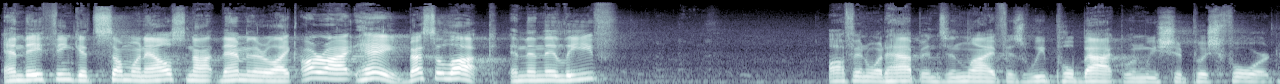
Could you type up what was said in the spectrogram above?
And they think it's someone else, not them. And they're like, All right, hey, best of luck. And then they leave. Often, what happens in life is we pull back when we should push forward.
